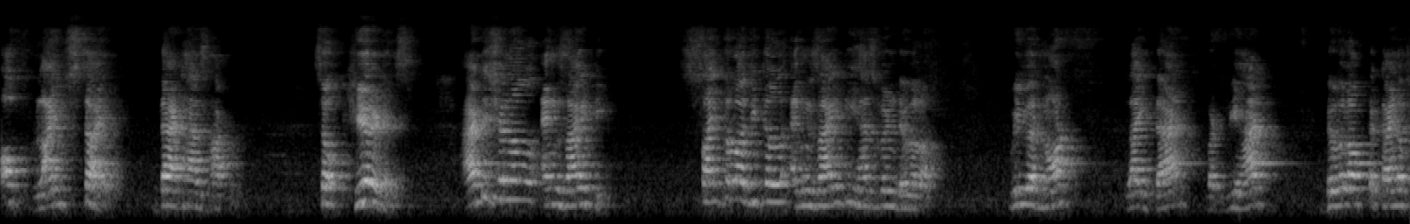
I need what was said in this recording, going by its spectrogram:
of lifestyle that has happened? So here it is. Additional anxiety, psychological anxiety has been developed. We were not like that, but we had developed a kind of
